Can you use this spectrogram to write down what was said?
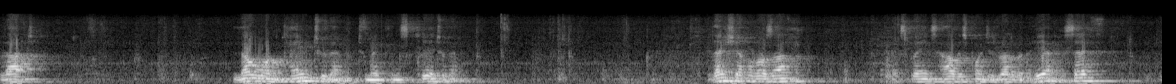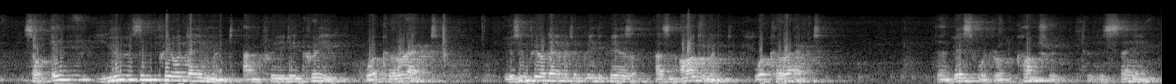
that no one came to them to make things clear to them. Then Shaykh al-Fawzan explains how this point is relevant here. He said, so if using preordainment and pre-decree were correct, using preordainment and pre-decree as an argument were correct, then this would run contrary to his saying,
